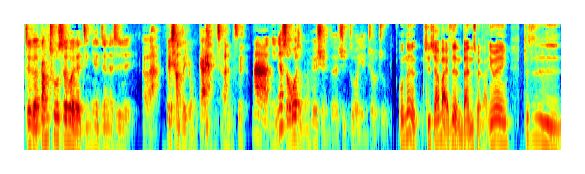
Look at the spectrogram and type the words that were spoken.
这个刚出社会的经验真的是呃 非常的勇敢这样子。那你那时候为什么会选择去做研究助理？哦，那其实想法也是很单纯啊，因为就是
